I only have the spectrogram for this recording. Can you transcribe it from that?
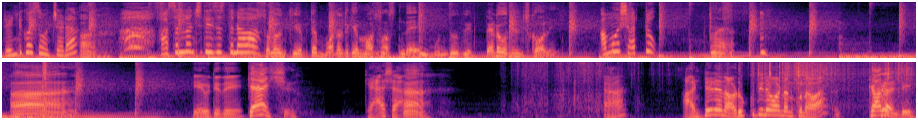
రెంట్ కోసం వచ్చాడా? ఆ, అసలు నుంచి తీసేస్తున్నావా? అసలు చెప్తే మొదటికే మోసం వస్తుంది. ముందు వీటి పేడ వదిలించుకోవాలి. అమ్మో షర్టు. ఆ, ఏమిటిది? క్యాష్. క్యాషా? ఆ, ఆ? అంటే నేను అడుక్కు తినేవాడిని అనుకున్నావా? కాదండి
